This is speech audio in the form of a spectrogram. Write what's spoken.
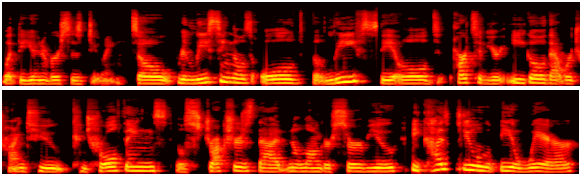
what the universe is doing. So, releasing those old beliefs, the old parts of your ego that were trying to control things, those structures that no longer serve you, because you'll be aware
